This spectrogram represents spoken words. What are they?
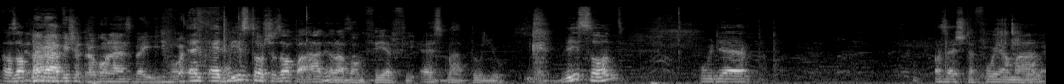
az apa... Legalábbis a Dragonlance-ben így volt. Egy, egy biztos, az apa általában férfi, ezt már tudjuk. Viszont, ugye az este folyamán,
